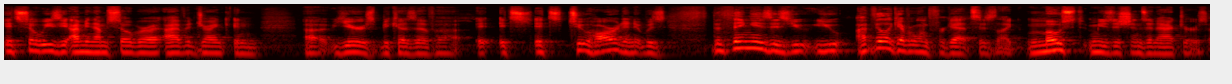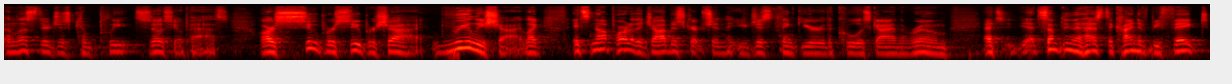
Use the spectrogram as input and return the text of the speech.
it's so easy. I mean, I'm sober. I haven't drank in uh, years because of uh, it, it's it's too hard. And it was the thing is is you you I feel like everyone forgets is like most musicians and actors, unless they're just complete sociopaths, are super super shy, really shy. Like it's not part of the job description that you just think you're the coolest guy in the room. It's it's something that has to kind of be faked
